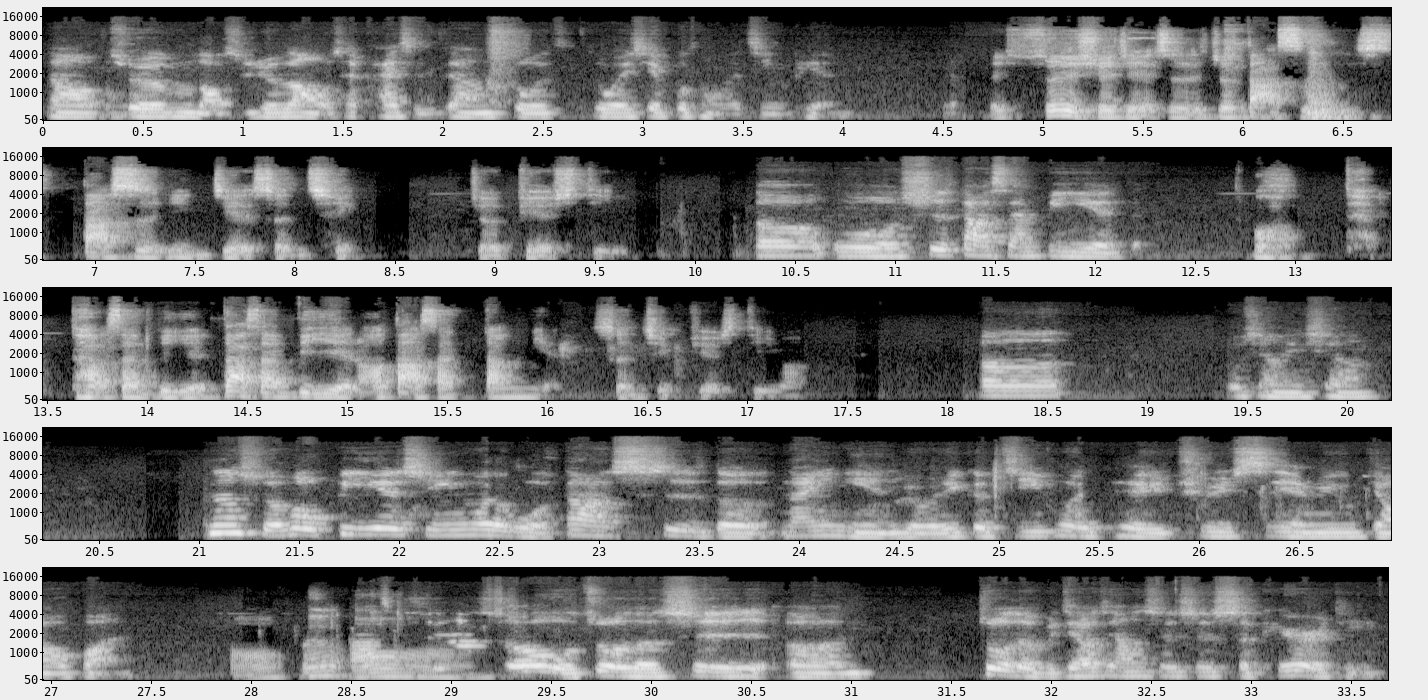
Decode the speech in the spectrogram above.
然后所以我们老师就让我才开始这样做做一些不同的晶片。哎，所以学姐是就大四大四应届申请就 PhD。呃，我是大三毕业的。哦，大三毕业，大三毕业，然后大三当年申请 PhD 吗？呃，我想一下。那时候毕业是因为我大四的那一年有一个机会可以去 CMU 交换。哦，嗯哦。那时候我做的是呃，做的比较像是是 security，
